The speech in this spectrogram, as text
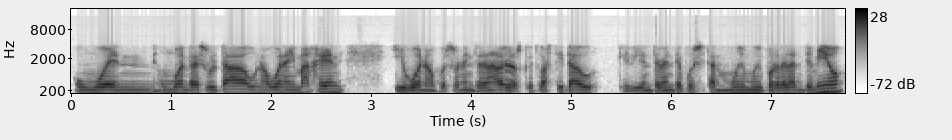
un buen, un buen resultado, una buena imagen. Y bueno, pues son entrenadores los que tú has citado, que evidentemente pues están muy, muy por delante mío,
